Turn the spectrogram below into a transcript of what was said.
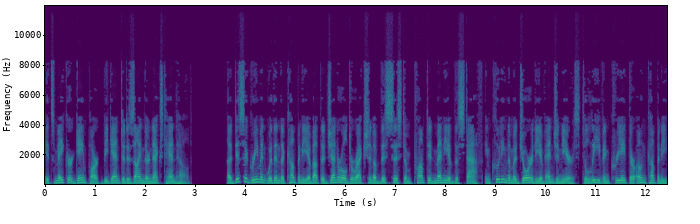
its maker GamePark began to design their next handheld. A disagreement within the company about the general direction of this system prompted many of the staff including the majority of engineers to leave and create their own company,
